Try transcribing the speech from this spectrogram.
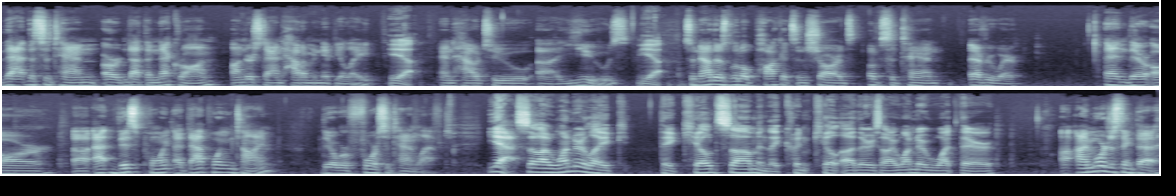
That the C'tan or that the Necron understand how to manipulate Yeah. and how to uh, use. Yeah. So now there's little pockets and shards of C'tan everywhere. And there are, uh, at this point, at that point in time, there were four C'tan left. Yeah. So I wonder, like, they killed some and they couldn't kill others. I wonder what their. I I more just think that,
